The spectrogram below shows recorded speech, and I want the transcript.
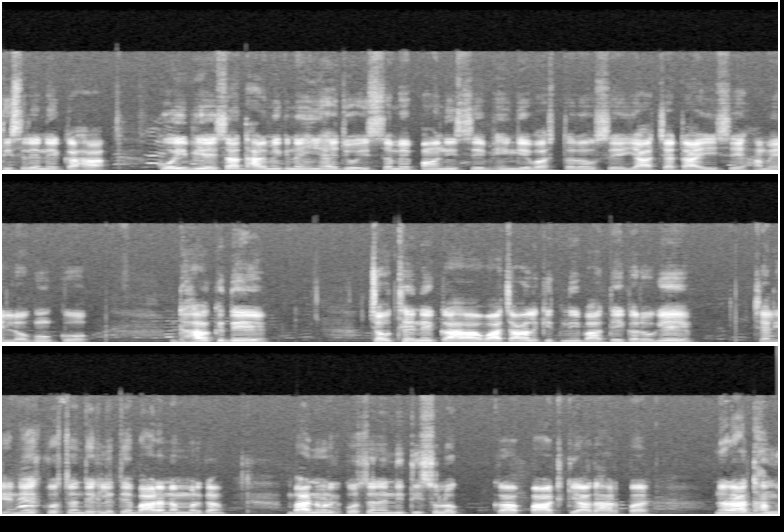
तीसरे ने कहा, कोई भी ऐसा धार्मिक नहीं है जो इस समय पानी से भींगे वस्त्रों से या चटाई से हमें लोगों को ढक दे। चौथे ने कहा, वाचाल कितनी बातें करोगे? चलिए नेक्स्ट क्वेश्चन देख लेते हैं बारह नंबर का। बारह नंबर का क्वेश्चन है, नीति श्लोक का पाठ के आधार पर नराधम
